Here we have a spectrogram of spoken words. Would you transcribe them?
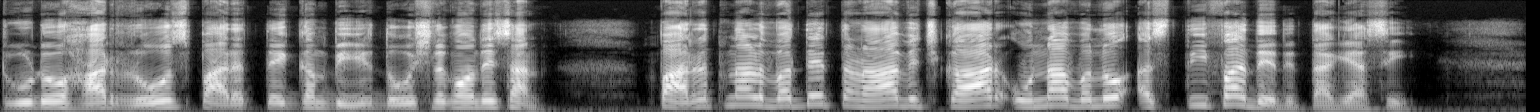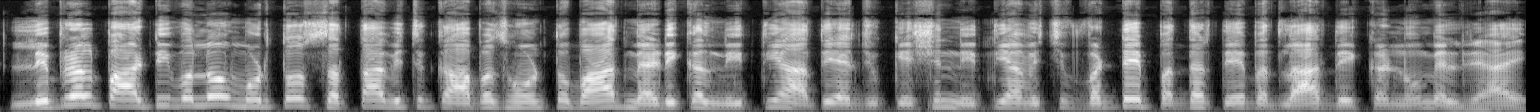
ਟਰੂਡੋ ਹਰ ਰੋਜ਼ ਭਾਰਤ ਤੇ ਗੰਭੀਰ ਦੋਸ਼ ਲਗਾਉਂਦੇ ਸਨ। ਭਾਰਤ ਨਾਲ ਵਧੇ ਤਣਾਅ ਵਿਚਕਾਰ ਉਹਨਾਂ ਵੱਲੋਂ ਅਸਤੀਫਾ ਦੇ ਦਿੱਤਾ ਗਿਆ ਸੀ। ਲਿਬਰਲ ਪਾਰਟੀ ਵੱਲੋਂ ਮੁੜ ਤੋਂ ਸੱਤਾ ਵਿੱਚ ਕਾਬਜ਼ ਹੋਣ ਤੋਂ ਬਾਅਦ ਮੈਡੀਕਲ ਨੀਤੀਆਂ ਅਤੇ ਐਜੂਕੇਸ਼ਨ ਨੀਤੀਆਂ ਵਿੱਚ ਵੱਡੇ ਪੱਧਰ ਤੇ ਬਦਲਾਅ ਦੇਖਣ ਨੂੰ ਮਿਲ ਰਿਹਾ ਹੈ।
